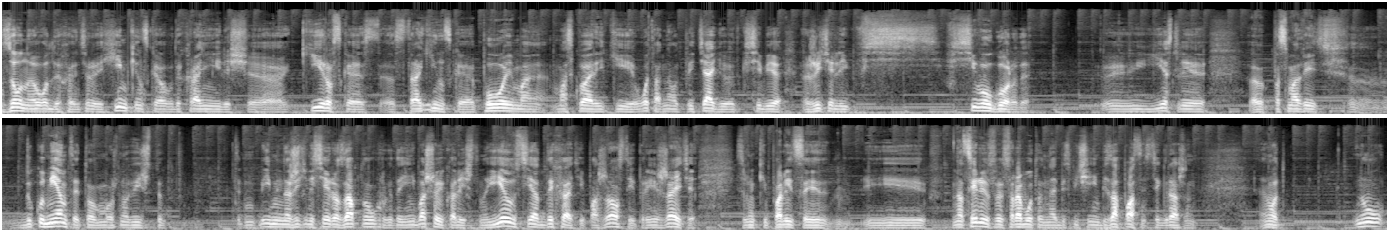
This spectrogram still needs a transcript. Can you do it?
зоны отдыха на территории Химкинского водохранилища, Кировская, Строгинская пойма, Москва-реки. Вот она вот притягивает к себе жителей вс- всего города. Э, Если э, посмотреть э, документы, то можно увидеть, что именно жители северо-западного округа это небольшое количество, но едут все отдыхать, и пожалуйста, и приезжайте. Сотрудники полиции и нацеливают свою работу на обеспечение безопасности граждан. Вот. Ну,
